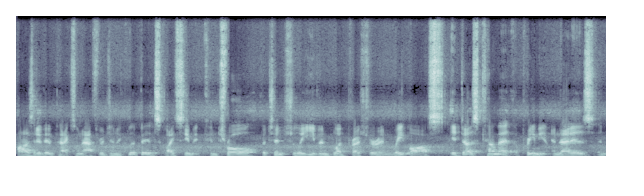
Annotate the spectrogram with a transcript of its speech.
positive impacts on atherogenic lipids, glycemic control, potentially even blood pressure and weight loss. It does come at a premium, and that is an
